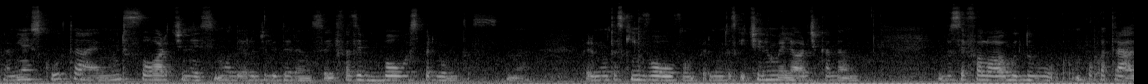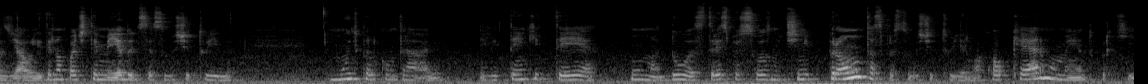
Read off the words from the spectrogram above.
para mim, a escuta é muito forte nesse modelo de liderança e fazer boas perguntas. Né? Perguntas que envolvam, perguntas que tirem o melhor de cada um. E você falou algo do um pouco atrás de ah, o líder não pode ter medo de ser substituído. Muito pelo contrário, ele tem que ter uma, duas, três pessoas no time prontas para substituí-lo a qualquer momento, porque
